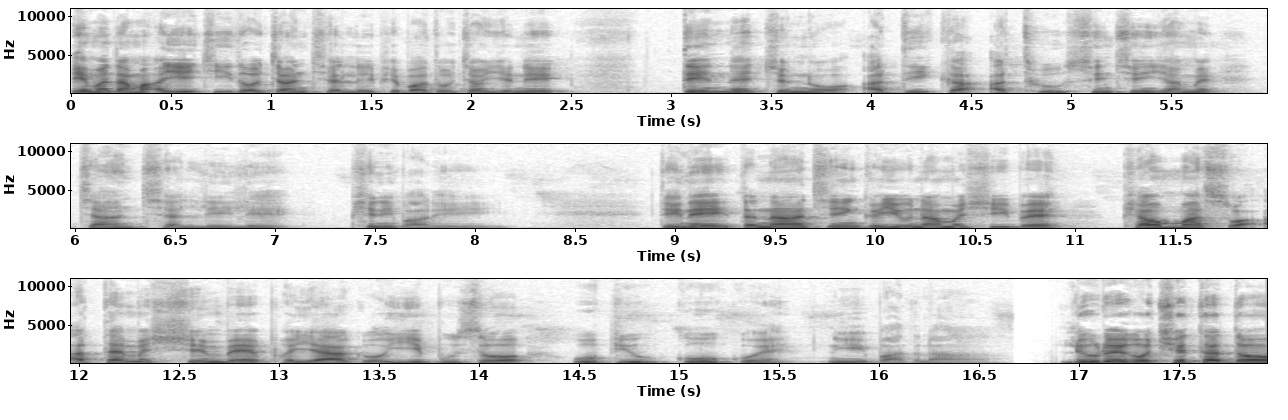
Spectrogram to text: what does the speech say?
အင်မတန်မှအရေးကြီးသောကြမ်းချက်လေးဖြစ်ပါသောကြောင့်ယနေ့တင်နဲ့ကျွန်တော်အဓိကအထူးဆင်ခြင်ရမယ့်ကြမ်းချက်လေးလေးဖြစ်နေပါတယ် ဒီနေ့တနာချင်းဂယုဏမရှိပဲဖြောင်းမတ်စွာအသက်မရှင်ပဲဖျားကိုရည်ပူဇော်ဝုပြုကိုးကွယ်နေပါသလားလူတွေကိုချစ်တတ်သော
